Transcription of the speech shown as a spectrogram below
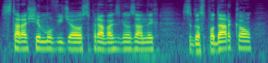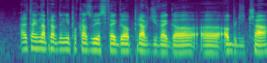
stara się mówić o sprawach związanych z gospodarką, ale tak naprawdę nie pokazuje swojego prawdziwego e, oblicza,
